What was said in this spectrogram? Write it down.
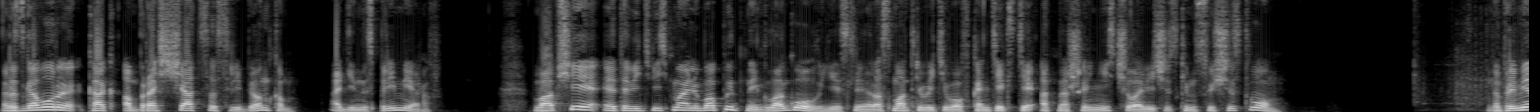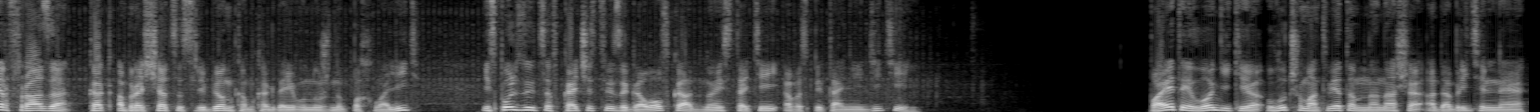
Разговоры, как обращаться с ребёнком один из примеров. Вообще, это ведь весьма любопытный глагол, если рассматривать его в контексте отношений с человеческим существом. Например, фраза «как обращаться с ребёнком, когда его нужно похвалить» используется в качестве заголовка одной из статей о воспитании детей. По этой логике лучшим ответом на наше одобрительное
